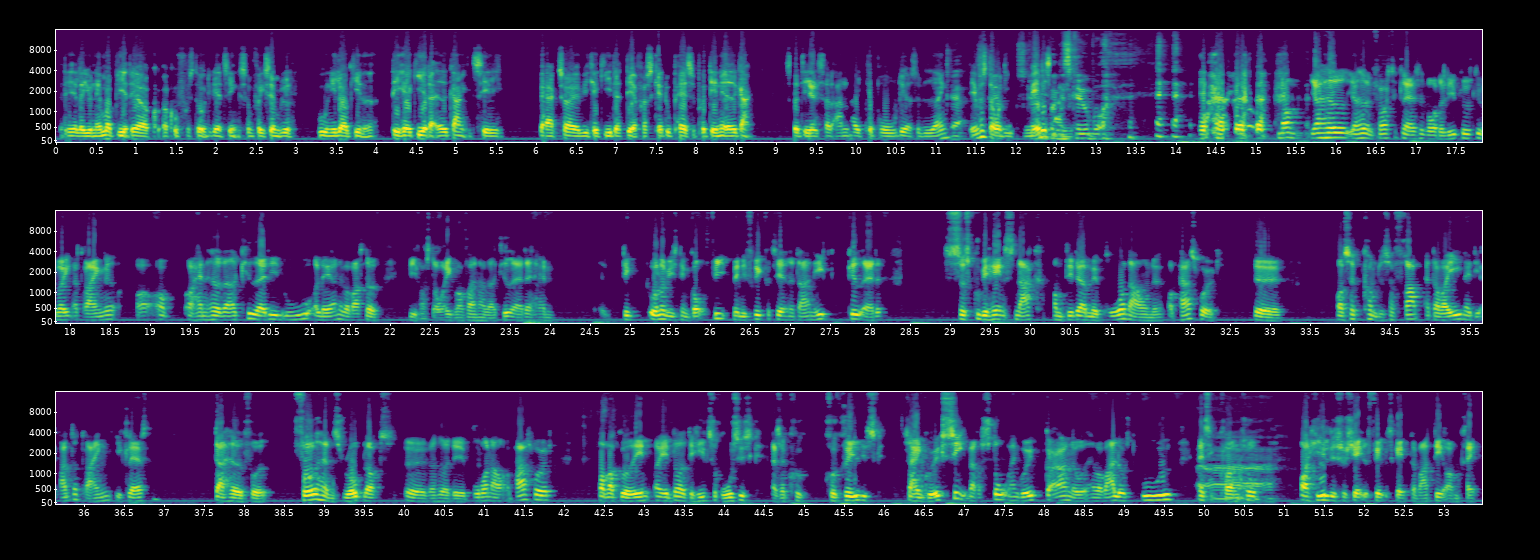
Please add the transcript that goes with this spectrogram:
det, eller jo nemmere bliver det at, at kunne forstå de der ting, som for eksempel uniloginet. Det her giver dig adgang til værktøjer, vi kan give dig, derfor skal du passe på denne adgang så, det, ja. så andre ikke kan bruge det og så videre. Ikke? Ja. Det forstår de med det samme. skrivebord. Nå, jeg, havde, jeg havde en første klasse, hvor der lige pludselig var en af drengene, og, og, og han havde været ked af det i en uge, og lærerne var bare sådan noget, vi forstår ikke, hvorfor han har været ked af det. Han, det undervisningen går fint, men i frikvartererne, der er han helt ked af det. Så skulle vi have en snak om det der med brugernavne og password. Øh, og så kom det så frem, at der var en af de andre drenge i klassen, der havde fået fået hans Roblox, øh, hvad hedder det, brugernavn og password, og var gået ind og ændret det hele til russisk, altså krykrilisk. Så han kunne ikke se, hvad der stod, han kunne ikke gøre noget, han var bare låst ude af sit konto, ah. og hele det sociale fællesskab, der var det omkring.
